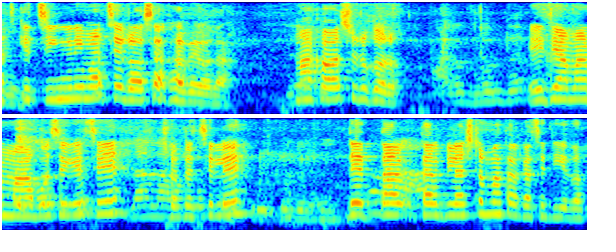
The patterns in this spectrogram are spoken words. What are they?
আজকে চিংড়ি মাছের রসা খাবে ওরা। মা, খাওয়া শুরু করো। এই যে আমার মা বসে গেছে, ছোট ছেলে। দে, তার তার গ্লাসটা মা তার কাছে দিয়ে দাও।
